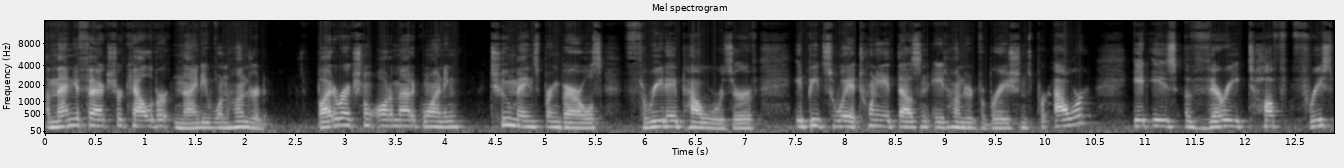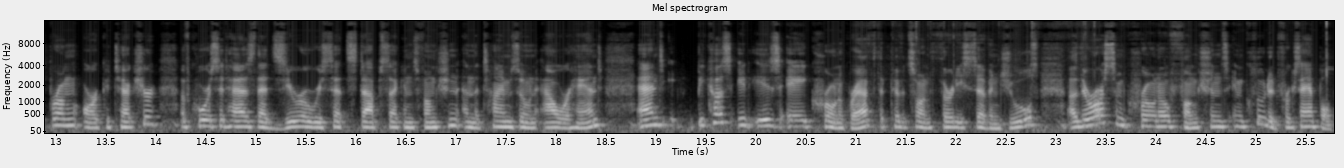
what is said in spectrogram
a manufacturer caliber 9100, bidirectional automatic winding, two mainspring barrels, three-day power reserve. It beats away at 28,800 vibrations per hour. It is a very tough free-sprung architecture. Of course, it has that zero reset stop seconds function and the time zone hour hand. And because it is a chronograph that pivots on 37 jewels, uh, there are some chrono functions included. For example,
